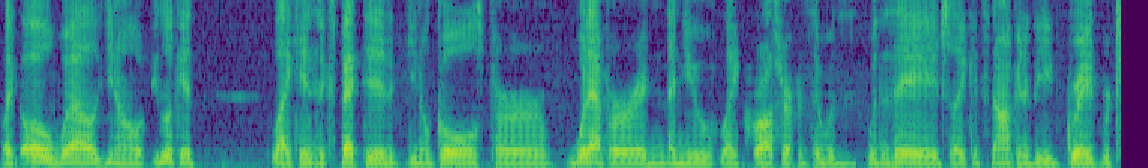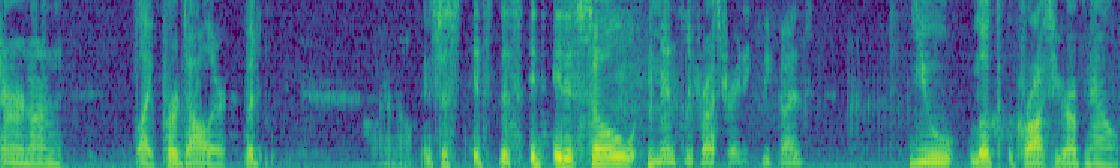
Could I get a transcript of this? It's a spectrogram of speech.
like oh well you know if you look at like his expected you know goals per whatever and then you like cross reference it with with his age like it's not going to be great return on like per dollar but i don't know it's just it's this it, it is so immensely frustrating because you look across europe now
